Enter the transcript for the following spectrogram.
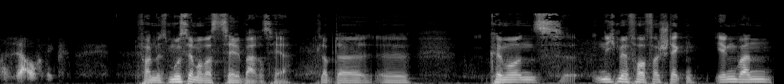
das ist ja auch nichts. Vor allem, es muss ja mal was Zählbares her. Ich glaube, da äh, können wir uns nicht mehr vor verstecken. Irgendwann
